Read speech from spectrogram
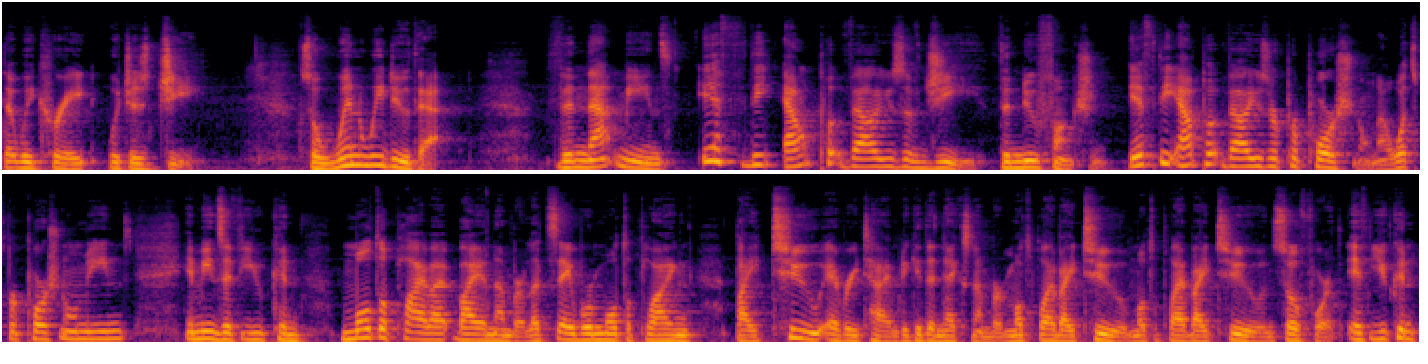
that we create, which is g. So when we do that, then that means if the output values of g, the new function, if the output values are proportional. Now, what's proportional means? It means if you can multiply by, by, a number. Let's say we're multiplying by 2 every time to get the next number, multiply by 2, multiply by 2, and so forth. If you can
